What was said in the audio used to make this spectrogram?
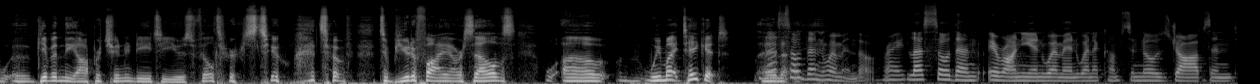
w- given the opportunity to use filters to to to beautify ourselves, uh, we might take it. Less And so than women, though, right? Less so than Iranian women when it comes to nose jobs and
